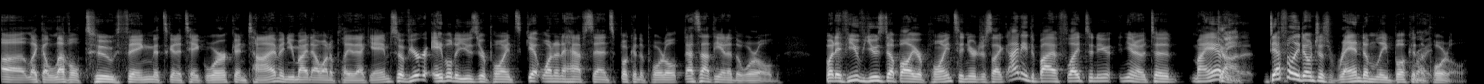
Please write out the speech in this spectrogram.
uh, like a level two thing that's going to take work and time, and you might not want to play that game. So if you're able to use your points, get one and a half cents, book in the portal. That's not the end of the world. But if you've used up all your points and you're just like, I need to buy a flight to New, you know, to Miami, definitely don't just randomly book in right. the portal.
